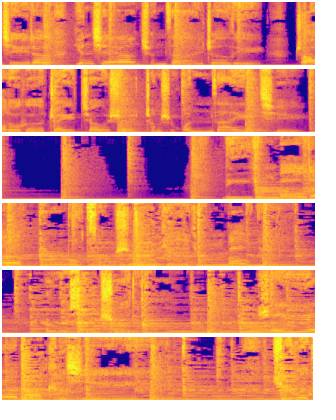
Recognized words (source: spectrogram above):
记得，眼前全在这里。超度和追求时常是混在一起。你拥抱的并不总是也拥抱你，而我想说的，谁也不可惜。去挥霍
